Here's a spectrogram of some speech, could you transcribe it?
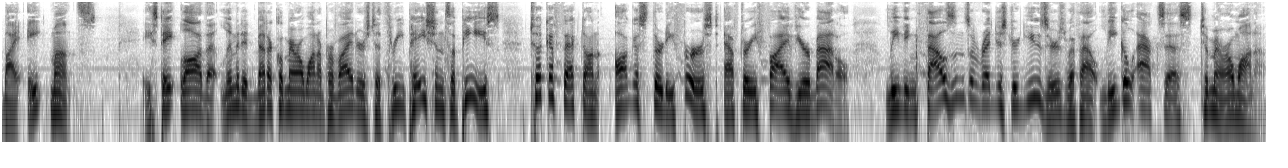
by eight months. A state law that limited medical marijuana providers to three patients apiece took effect on August 31st after a five year battle, leaving thousands of registered users without legal access to marijuana.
